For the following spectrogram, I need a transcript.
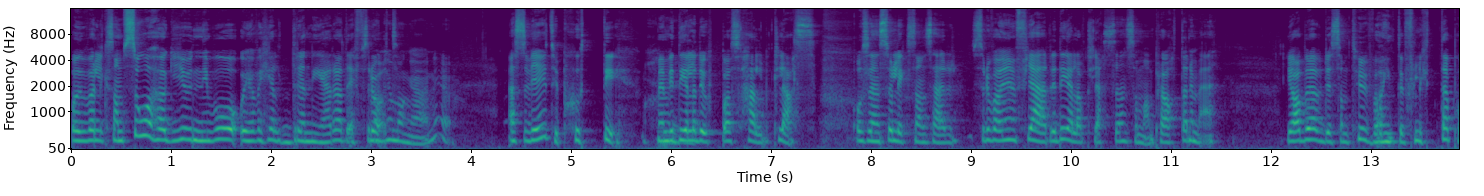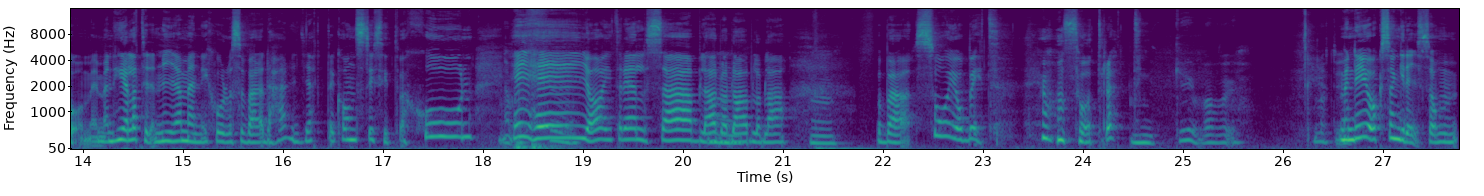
Och det var liksom så hög ljudnivå och jag var helt dränerad men efteråt. hur många är ni då? Alltså vi är ju typ 70, men vi delade upp oss halvklass. Och sen så liksom så här, så det var ju en fjärdedel av klassen som man pratade med. Jag behövde som tur var inte flytta på mig, men hela tiden nya människor och så bara det här är en jättekonstig situation. Nej, men Hej hej, jag heter Elsa, bla bla Mm. bla bla bla. Mm. Och bara så jobbigt. Jag var så trött. Men gud vad... Men det är också en grej som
